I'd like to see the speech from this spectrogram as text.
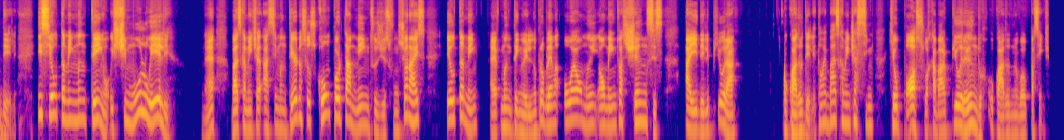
dele. E se eu também mantenho, estimulo ele, né, basicamente a, a se manter nos seus comportamentos disfuncionais, eu também é, mantenho ele no problema ou eu aumento as chances aí dele piorar o quadro dele. Então é basicamente assim que eu posso acabar piorando o quadro do meu paciente.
